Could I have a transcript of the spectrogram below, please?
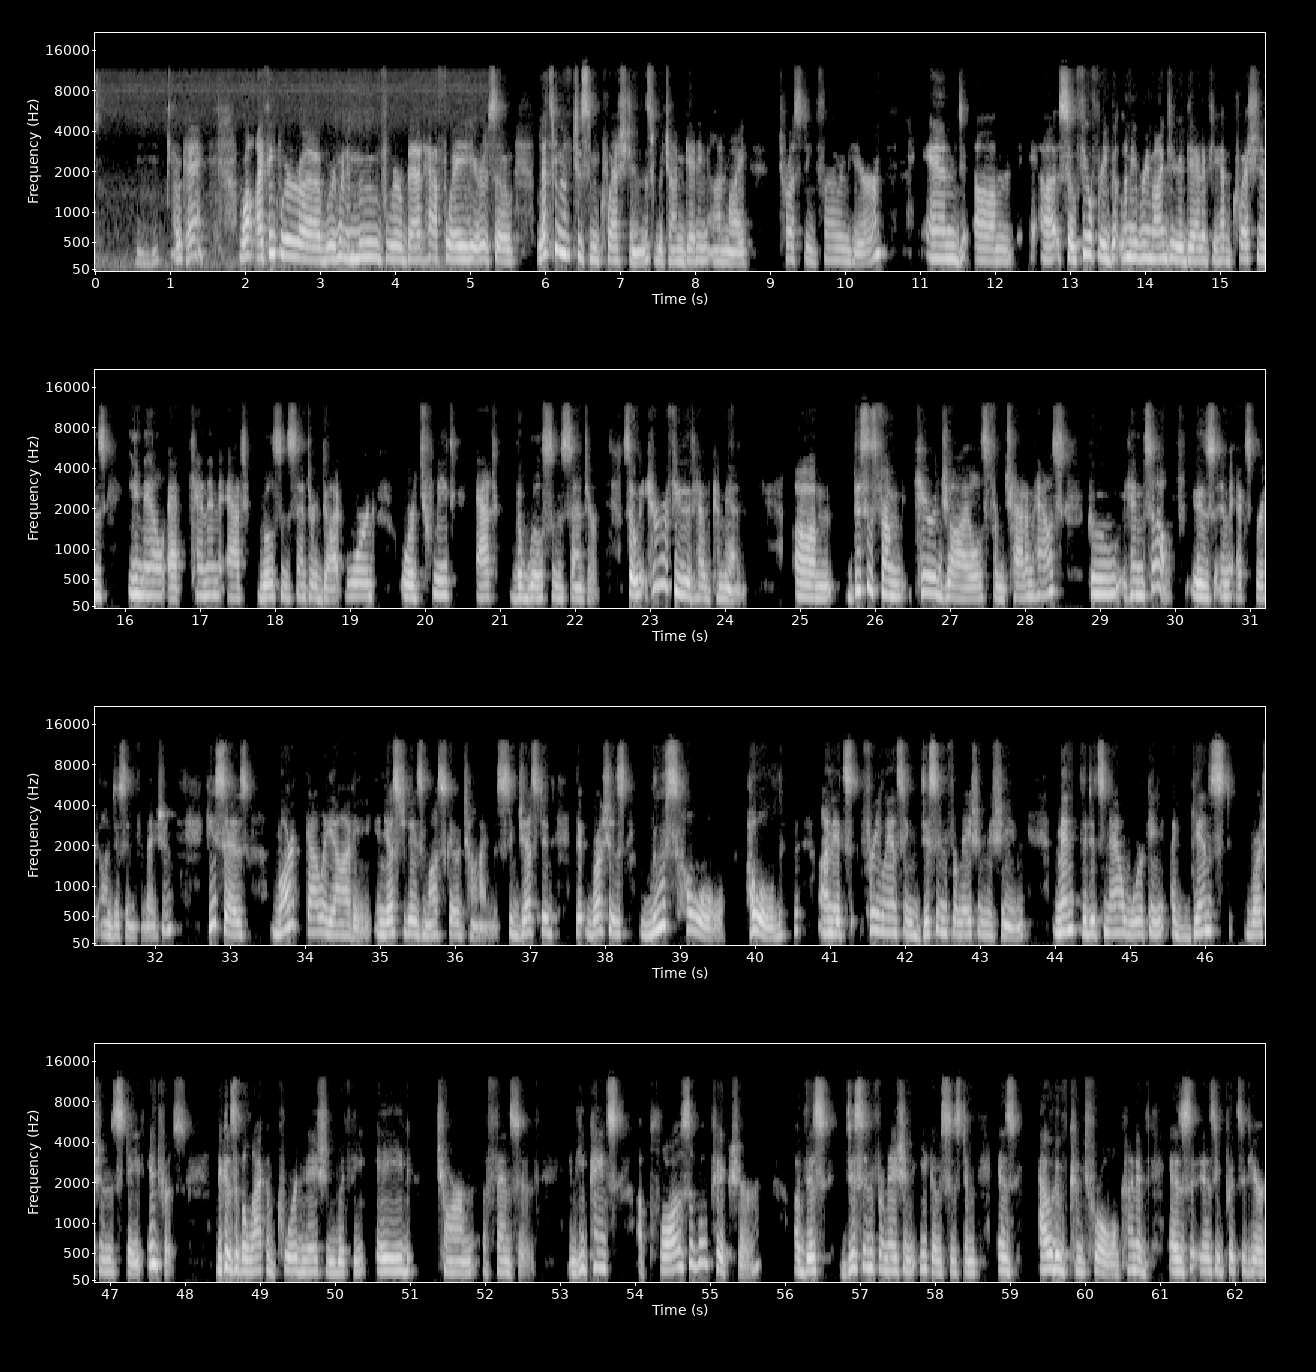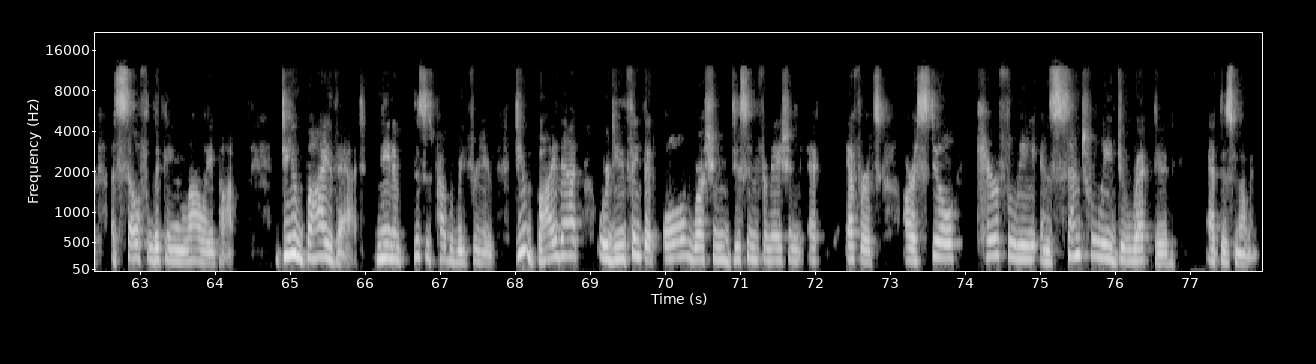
Mm-hmm. Okay. Well, I think we're uh, we're going to move. We're about halfway here, so let's move to some questions, which I'm getting on my trusty phone here. And um, uh, so feel free, but let me remind you again: if you have questions, email at kennan at wilsoncenter.org or tweet at the Wilson Center. So here are a few that have come in. Um, this is from Keir Giles from Chatham House, who himself is an expert on disinformation. He says, Mark Galeotti in yesterday's Moscow Times suggested that Russia's loose hold, hold on its freelancing disinformation machine meant that it's now working against Russian state interests because of a lack of coordination with the aid charm offensive. And he paints a plausible picture of this disinformation ecosystem as out of control, kind of as, as he puts it here, a self-licking lollipop. Do you buy that? Nina, this is probably for you. Do you buy that? Or do you think that all Russian disinformation e efforts are still carefully and centrally directed at this moment?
